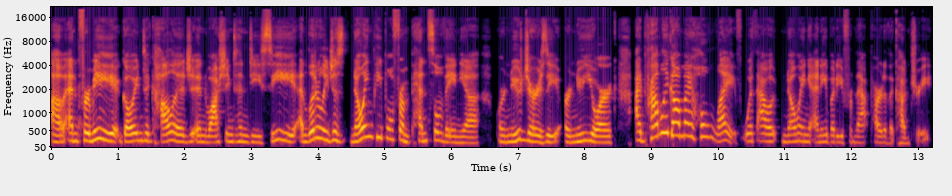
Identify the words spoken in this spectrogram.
Um, and for me, going to college in Washington, D.C., and literally just knowing people from Pennsylvania or New Jersey or New York, I'd probably gone my whole life without knowing anybody from that part of the country.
